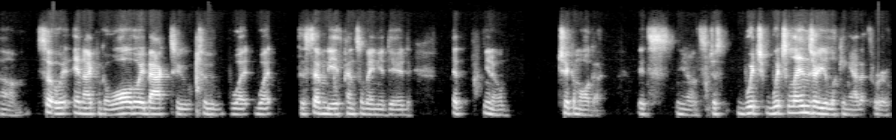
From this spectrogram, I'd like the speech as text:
Um, so, it, and I can go all the way back to to what what the 78th Pennsylvania did at you know Chickamauga. It's you know it's just which which lens are you looking at it through?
